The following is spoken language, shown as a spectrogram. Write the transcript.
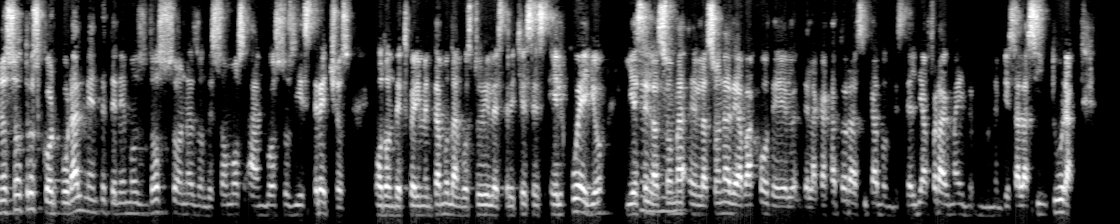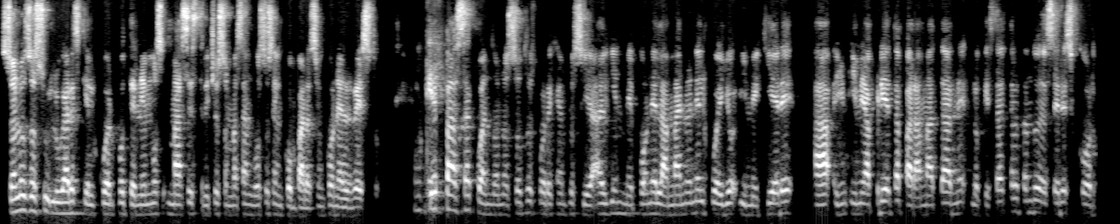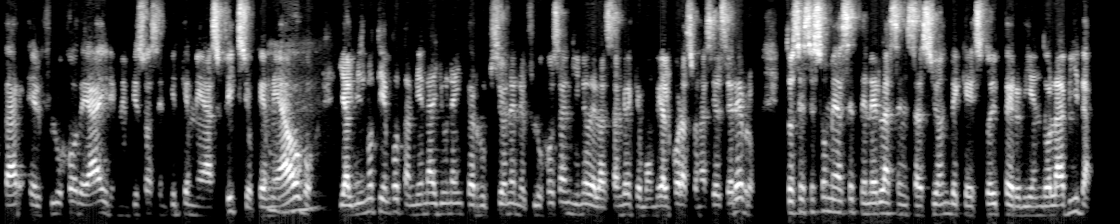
Nosotros corporalmente tenemos dos zonas donde somos angostos y estrechos o donde experimentamos la angostura y la estrechez es el cuello y es en, la zona, en la zona de abajo de, la caja torácica donde está el diafragma y donde empieza la cintura. Son los dos lugares que el cuerpo tenemos más estrechos o más angostos en comparación con el resto. ¿Qué pasa cuando nosotros, por ejemplo, si alguien me pone la mano en el cuello y me quiere y, me aprieta para matarme, lo que está tratando de hacer es cortar el flujo de aire. Me empiezo a sentir que me asfixio, que me ahogo. Y al mismo tiempo también hay una interrupción en el flujo sanguíneo de la sangre que bombea el corazón hacia el cerebro. Entonces eso me hace tener la sensación de que estoy perdiendo la vida.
